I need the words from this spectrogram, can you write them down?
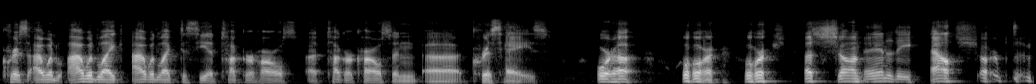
Chris. I would I would like I would like to see a Tucker Carlson, a Tucker Carlson, uh, Chris Hayes, or a or or a Sean Hannity, Al Sharpton.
